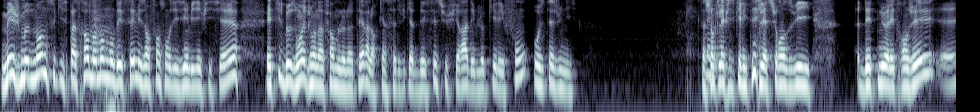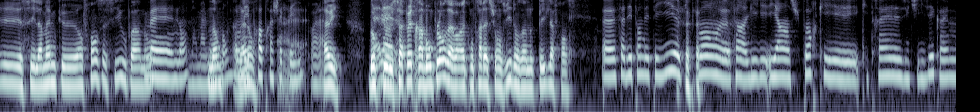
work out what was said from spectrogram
Mais je me demande ce qui se passera au moment de mon décès. Mes enfants sont désignés bénéficiaires. Est-il besoin que j'en informe le notaire alors qu'un certificat de décès suffira à débloquer les fonds aux États-Unis? Sachant que la fiscalité de l'assurance vie détenue à l'étranger, euh, c'est la même qu'en France aussi ou pas non? Ben non, Normalement, Non. non. Ah on bah est non. propre à chaque Euh, pays. voilà. Ah oui. Donc Là, là, euh, ça peut être un bon plan d'avoir un contrat d'assurance vie dans un autre pays que la France. Euh, ça dépend des pays. Euh, typiquement, euh, enfin, il y a un support qui est, qui est très utilisé quand même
